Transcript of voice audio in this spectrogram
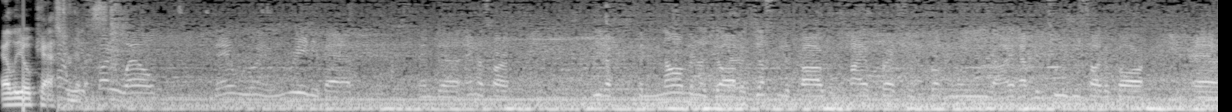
Helio Castroneves. Really bad, and uh, MSR did a phenomenal job adjusting the car with higher pressure, front wing. I have the tools inside the car, and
